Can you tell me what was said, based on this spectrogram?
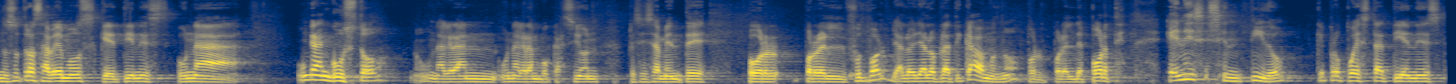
nosotros sabemos que tienes una, un gran gusto, ¿no? una, gran, una gran vocación precisamente por, por el fútbol, ya lo, ya lo platicábamos, ¿no? Por, por el deporte. En ese sentido, ¿qué propuesta tienes?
